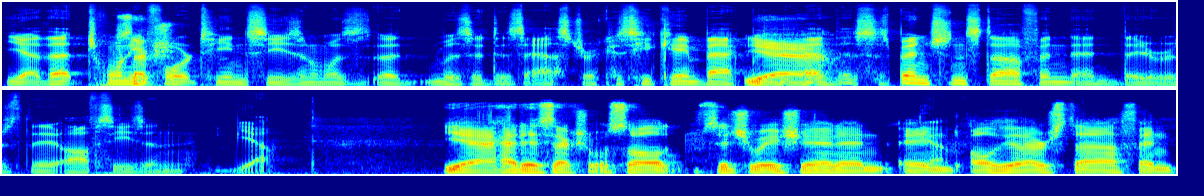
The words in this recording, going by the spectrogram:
Yeah, that 2014 section. season was a, was a disaster because he came back. Yeah, had the suspension stuff, and and there was the off season. Yeah. Yeah, had his sexual assault situation and and yeah. all the other stuff, and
